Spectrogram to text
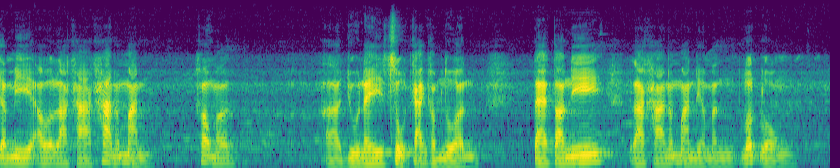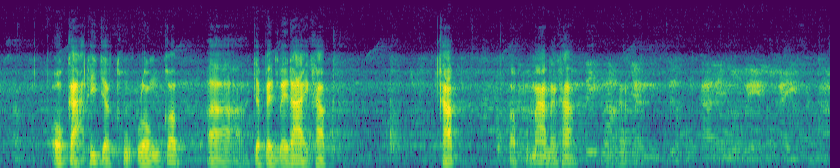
จะมีเอาราคาค่าน้ำมันเข้ามา อออยู่ในสูตรการคำนวณ แต่ตอนนี้ราคาน้ำมันเนี่ยมันลดลงโอกาสที่จะถูกลงก็เอ่อจะเป็นไปได้ครับครับขอบคุณมากนะครับติ๊กครับอย่างเรื่องของการรีโนเวทไอสถา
